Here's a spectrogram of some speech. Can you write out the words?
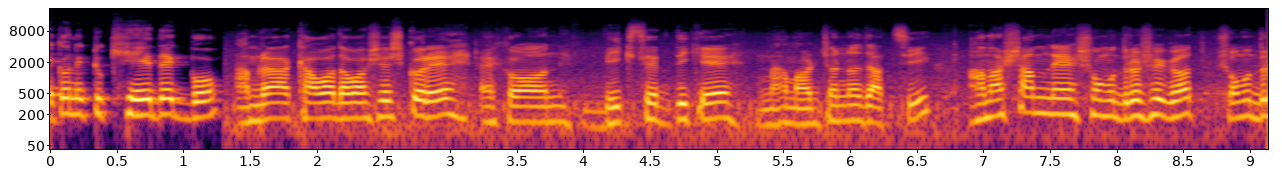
এখন একটু খেয়ে দেখব। আমরা খাওয়া দাওয়া শেষ করে এখন বিক্সের দিকে নামার জন্য যাচ্ছি। আমার সামনে সমুদ্র সৈকত সমুদ্র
